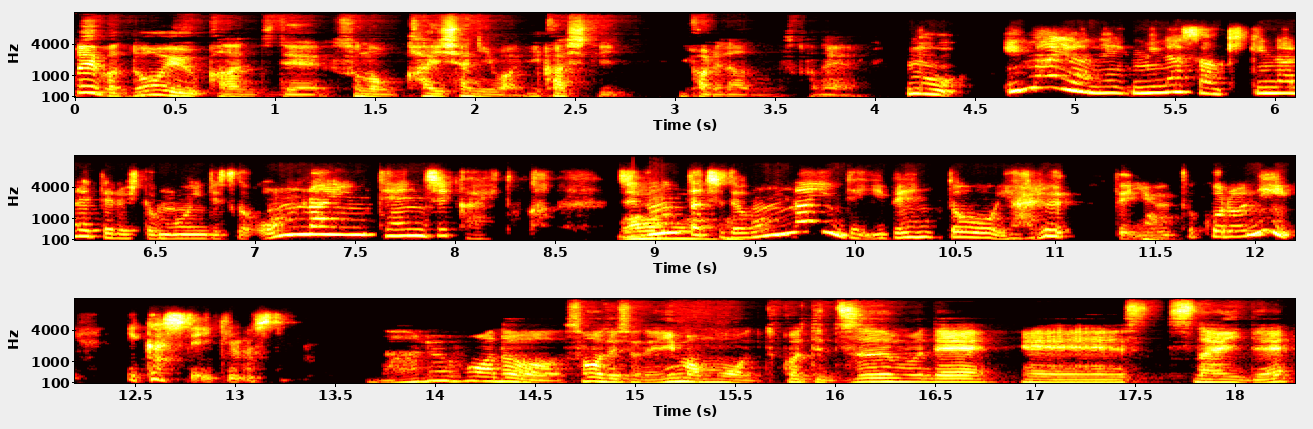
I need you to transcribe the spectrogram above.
例えばどういう感じで、その会社には活かしていかれたんですかね？もう、今やね、皆さん聞き慣れてる人も多いんですが、オンライン展示会とか、自分たちでオンラインでイベントをやるっていうところに活かしていきました。なるほど。そうですよね。今もうこうやってズームで、えー、つないで、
